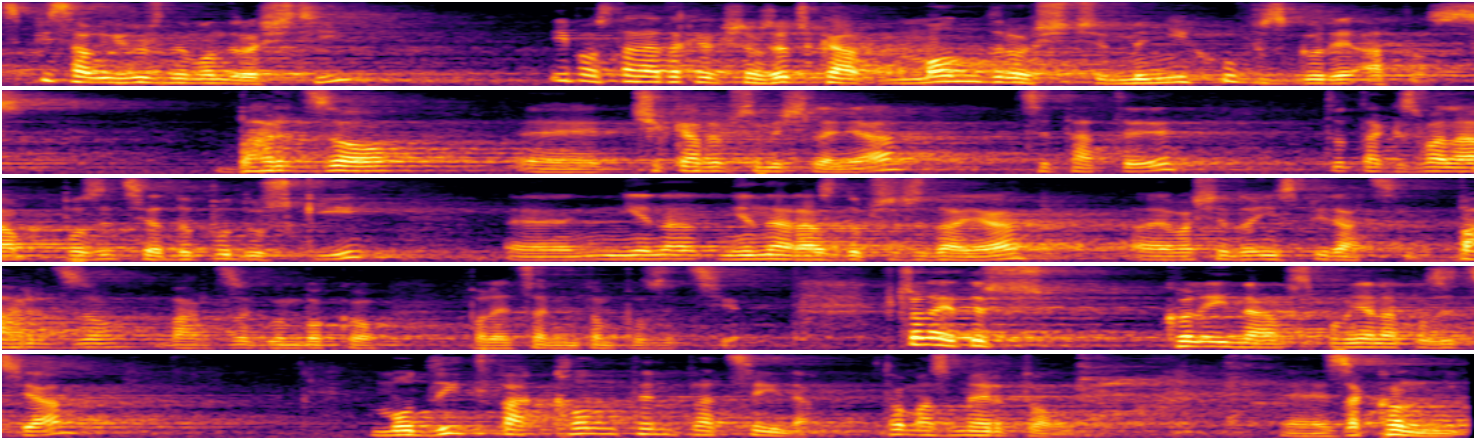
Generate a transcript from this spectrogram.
spisał ich różne mądrości i powstała taka książeczka Mądrość mnichów z góry Atos. Bardzo e, ciekawe przemyślenia, cytaty. To tak zwana pozycja do poduszki, e, nie, na, nie naraz do przeczytania, ale właśnie do inspiracji. Bardzo, bardzo głęboko polecam im tą pozycję. Wczoraj też kolejna wspomniana pozycja, modlitwa kontemplacyjna. Thomas Merton, e, zakonnik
